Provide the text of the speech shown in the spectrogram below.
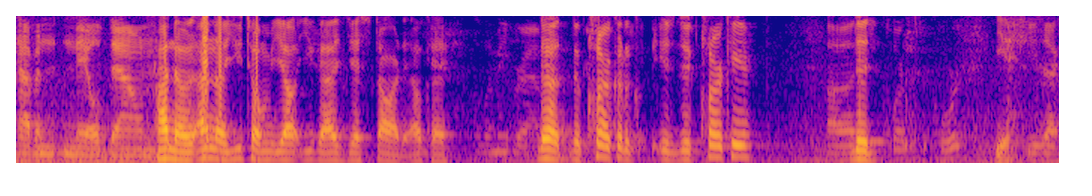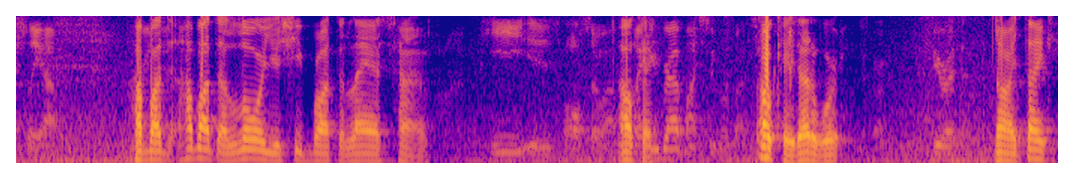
haven't nailed down. I know. I know. You told me y'all, you guys just started. Okay. Let me grab. The the clerk of the is the clerk here? Uh, the- the clerk of the court? Yeah. She's actually out. How about the, how about the lawyer she brought the last time? He is also out. Okay. Grab my supervisor. Okay, that'll work. Be right back. All right, thank you.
